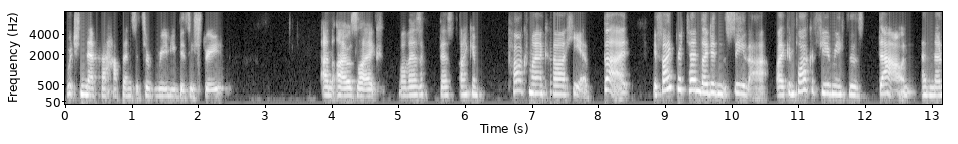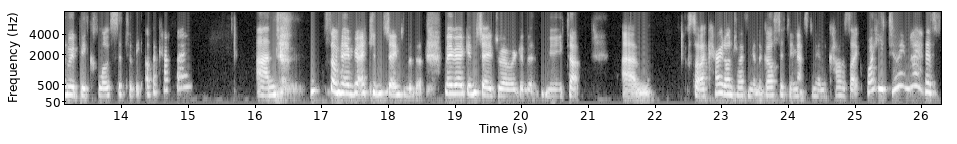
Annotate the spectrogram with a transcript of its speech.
which never happens. It's a really busy street and I was like, well, there's a there's I can park my car here, but if I pretend I didn't see that, I can park a few meters down, and then we'd be closer to the other cafe. And so maybe I can change the maybe I can change where we're gonna meet up. Um, so I carried on driving, and the girl sitting next to me in the car was like, "What are you doing, man? There's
